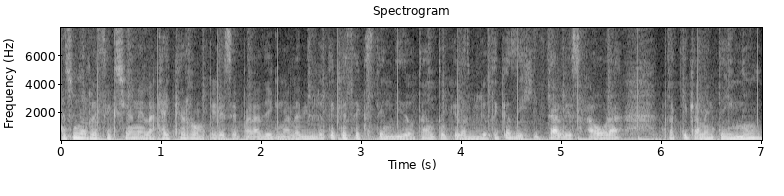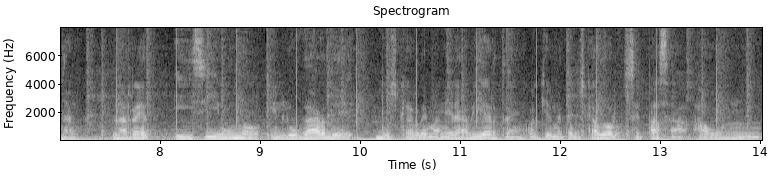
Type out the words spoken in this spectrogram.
es una restricción en la que hay que romper ese paradigma. La biblioteca se ha extendido tanto que las bibliotecas digitales ahora prácticamente inundan la red y si uno en lugar de buscar de manera abierta en cualquier metabuscador se pasa a un,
